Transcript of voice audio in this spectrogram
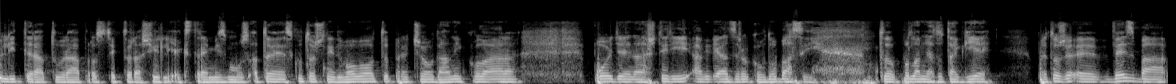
literatúra, proste, ktorá šíri extrémizmus. A to je skutočný dôvod, prečo Daný Kolár pôjde na 4 a viac rokov do basy. To, podľa mňa to tak je. Pretože e, väzba,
